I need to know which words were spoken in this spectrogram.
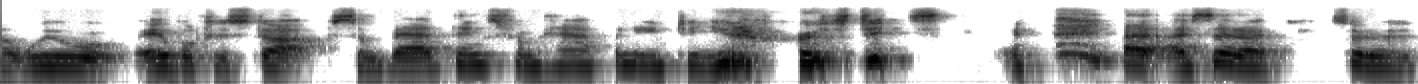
uh, we were able to stop some bad things from happening to universities. I, I, said I sort of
